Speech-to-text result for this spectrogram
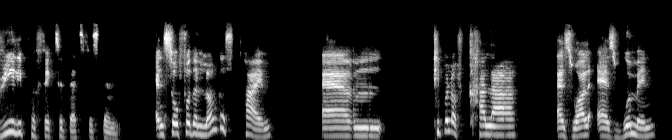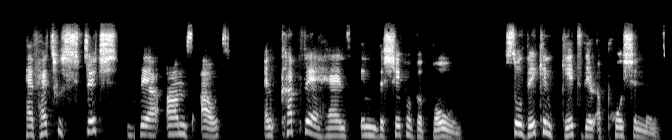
really perfected that system. And so for the longest time, um, people of color, as well as women, have had to stretch their arms out and cup their hands in the shape of a bowl so they can get their apportionment,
